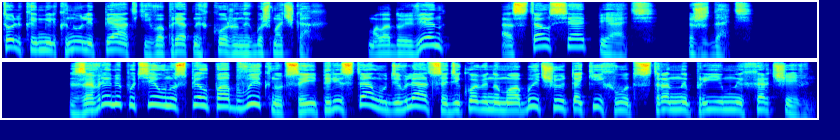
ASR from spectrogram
только мелькнули пятки в опрятных кожаных башмачках. Молодой Вен остался опять ждать. За время пути он успел пообвыкнуться и перестал удивляться диковинному обычаю таких вот странноприимных харчевин.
